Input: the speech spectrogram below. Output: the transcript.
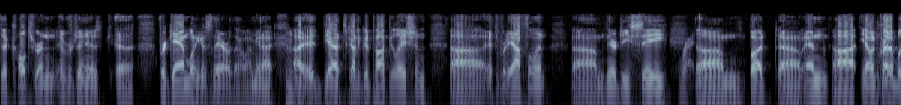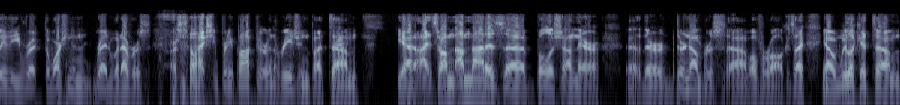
the culture in, in Virginia is, uh, for gambling is there though. I mean, I, hmm. I it, yeah, it's got a good population. Uh, it's pretty affluent. Um, near DC, right? Um, but uh, and uh, you know, incredibly, the the Washington Red whatevers are still actually pretty popular in the region. But right. um, yeah, I, so I'm I'm not as uh, bullish on their uh, their their numbers uh, overall because I you know we look at um,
